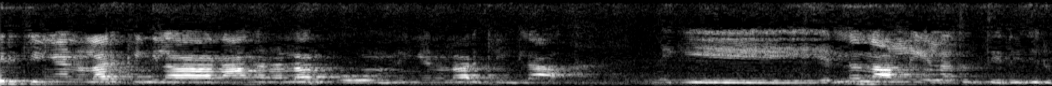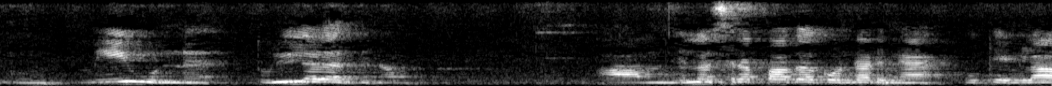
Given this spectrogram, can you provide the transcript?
எப்படி இருக்கீங்க? நல்லா இருக்கீங்களா? நாங்கள் நல்லா இருக்கோம். நீங்கள் நல்லா இருக்கீங்களா? இன்னைக்கு என்ன நாள்னு எல்லாத்துக்கும் தெரிஞ்சிருக்கும். மே ஒன்று தொழிலாளர் தினம். எல்லாம் சிறப்பாக கொண்டாடுங்க. ஓகேங்களா?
